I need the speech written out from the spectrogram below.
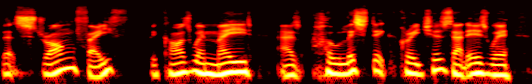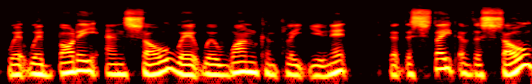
that strong faith because we're made as holistic creatures. That is, we're, we're, we're body and soul, we're, we're one complete unit. That the state of the soul,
